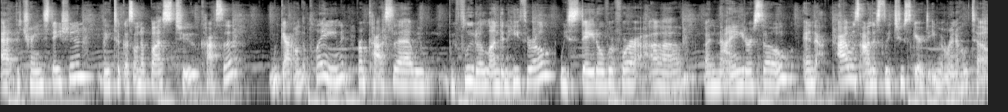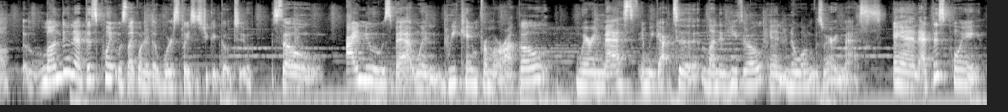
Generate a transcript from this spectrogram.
at the train station. They took us on a bus to Casa, we got on the plane from Casa. We, we flew to London Heathrow. We stayed over for um, a night or so. And I was honestly too scared to even rent a hotel. London at this point was like one of the worst places you could go to. So I knew it was bad when we came from Morocco wearing masks and we got to London Heathrow and no one was wearing masks. And at this point,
